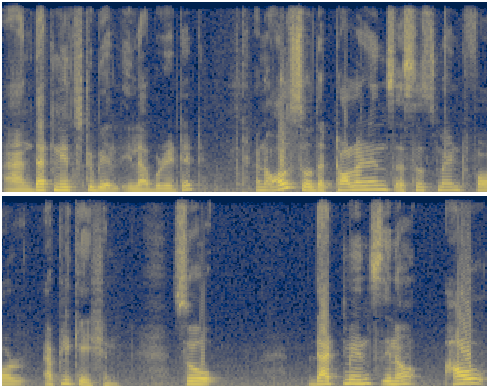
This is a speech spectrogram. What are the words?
and that needs to be elaborated and also the tolerance assessment for application. So, that means you know how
